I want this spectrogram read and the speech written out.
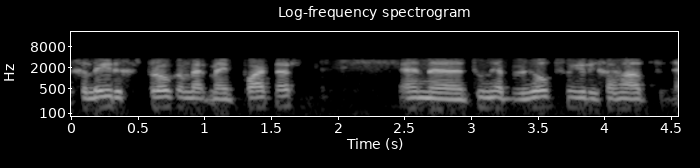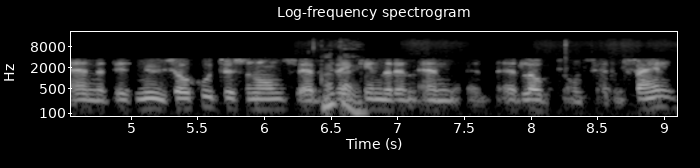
geleden gesproken met mijn partner. En uh, toen hebben we hulp van jullie gehad. En het is nu zo goed tussen ons. We hebben twee kinderen en het, het loopt ontzettend fijn.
